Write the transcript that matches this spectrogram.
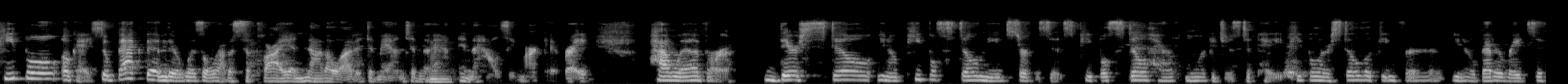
people, okay, so back then there was a lot of supply and not a lot of demand in the mm. in the housing market, right? However, there's still, you know, people still need services. People still have mortgages to pay. People are still looking for, you know, better rates if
